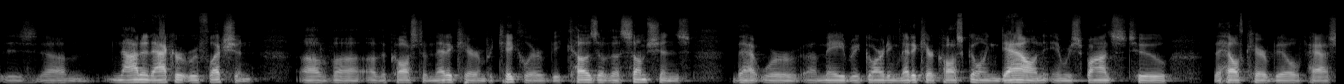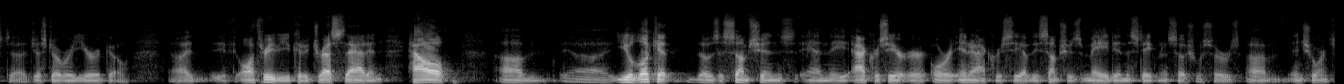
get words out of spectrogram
is um, not an accurate reflection of, uh, of the cost of Medicare in particular because of the assumptions that were uh, made regarding Medicare costs going down in response to the health care bill passed uh, just over a year ago. Uh, if all three of you could address that and how um, uh, you look at those assumptions and the accuracy or, or, inaccuracy of the assumptions made in the Statement of Social Service um, Insurance.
